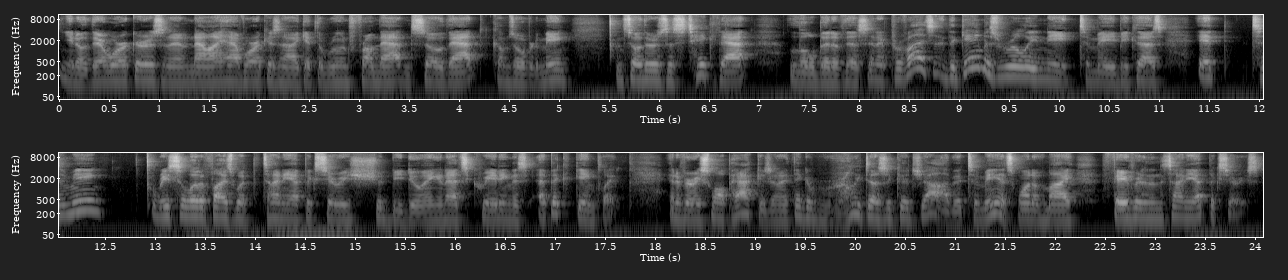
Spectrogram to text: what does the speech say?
you know, their workers, and then now I have workers, and I get the rune from that, and so that comes over to me, and so there's this take that little bit of this, and it provides the game is really neat to me because it to me resolidifies what the Tiny Epic series should be doing, and that's creating this epic gameplay in a very small package. And I think it really does a good job. It, to me, it's one of my favorite in the Tiny Epic series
